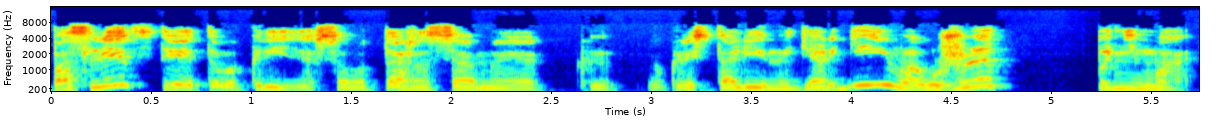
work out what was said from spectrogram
последствия этого кризиса, вот та же самая Кристалина Георгиева уже понимает.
